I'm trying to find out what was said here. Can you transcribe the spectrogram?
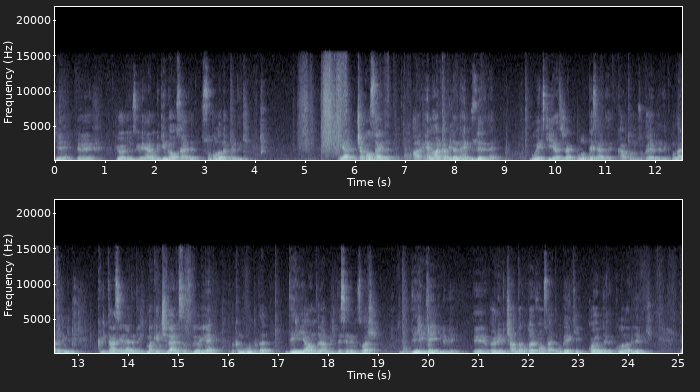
Yine e, gördüğünüz gibi eğer bu bir gemi olsaydı su kullanabilirdik. Eğer uçak olsaydı hem arka planına hem üzerine bu etkiyi yaratacak bulut desenli kartonumuzu koyabilirdik. Bunlar dediğim gibi kırtasiyelerde değil maketçilerde satılıyor. Yine bakın burada da deriyi andıran bir desenimiz var. Deriyle ilgili bir e, örneğin bir çanta fotoğrafı olsaydı bu belki koyabilirdik, kullanabilirdik. E,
